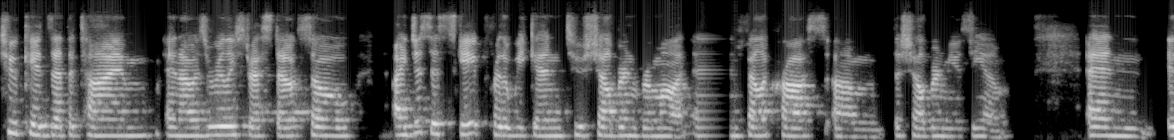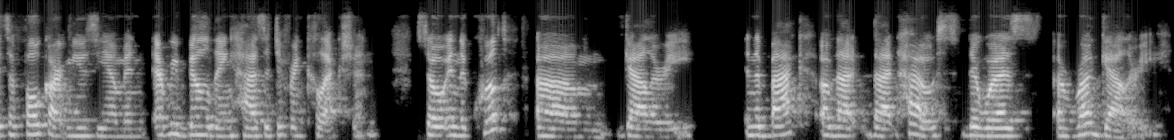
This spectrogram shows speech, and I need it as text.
two kids at the time, and I was really stressed out. So I just escaped for the weekend to Shelburne, Vermont, and fell across um, the Shelburne Museum. And it's a folk art museum, and every building has a different collection. So in the quilt um, gallery, in the back of that that house, there was a rug gallery,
